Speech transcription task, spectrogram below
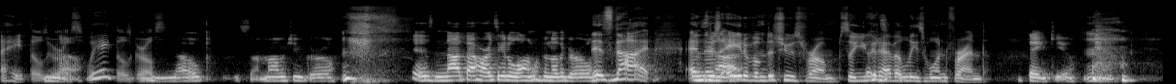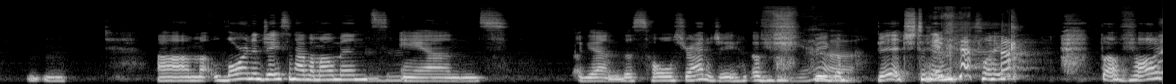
I hate those girls. No. We hate those girls. Nope. Something wrong with you, girl. it's not that hard to get along with another girl. It's not, and It's there's not. eight of them to choose from, so you could have at least one friend. Thank you. Mm-mm. um, Lauren and Jason have a moment, Mm-hmm. and again, this whole strategy of being a bitch to him. like, the fuck?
